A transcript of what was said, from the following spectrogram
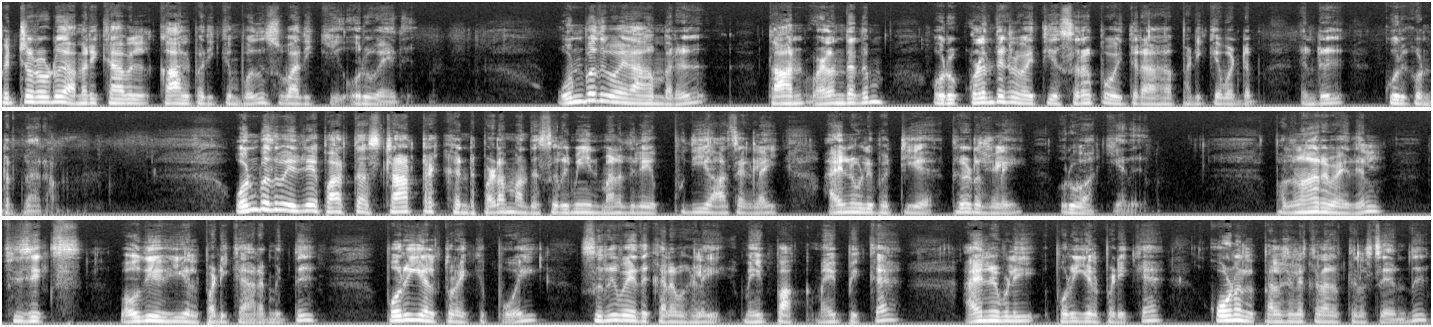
பெற்றோரோடு அமெரிக்காவில் கால் பதிக்கும் போது சுவாதிக்கு ஒரு வயது. ஒன்பது வயதாகும் பிறகு தான் வளர்ந்ததும் ஒரு குழந்தைகள் வைத்திய சிறப்பு வைத்தியராக படிக்க வேண்டும் என்று கூறிக்கொண்டிருந்தாராம். ஒன்பது வயதிலே பார்த்த ஸ்டார் ட்ரெக் என்ற படம் அந்த சிறுமியின் மனதிலே புதிய ஆசைகளை அயனொலி பற்றிய தேடல்களை உருவாக்கியது. பதினாறு வயதில் ஃபிசிக்ஸ் பௌதிகியல் படிக்க ஆரம்பித்து பொறியியல் துறைக்கு போய் சிறுவயது கனவுகளை மெய்ப்பாக் மெய்ப்பிக்க அயனவெளி பொறியியல் படிக்க கோணல் பல்கலைக்கழகத்தில் சேர்ந்து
